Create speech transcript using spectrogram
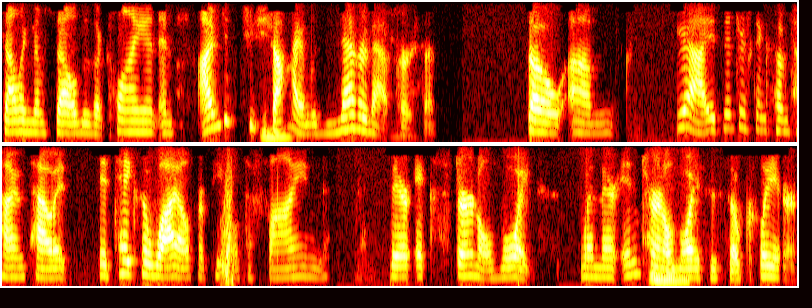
selling themselves as a client and I'm just too shy. I was never that person. So, um yeah, it's interesting sometimes how it it takes a while for people to find their external voice when their internal mm-hmm. voice is so clear.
